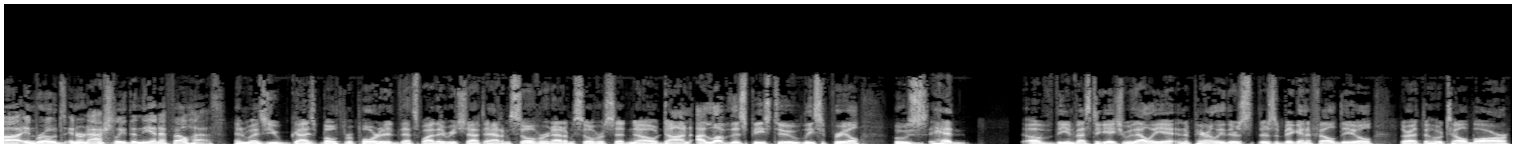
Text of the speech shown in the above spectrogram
uh, inroads internationally than the NFL has. And as you guys both reported, that's why they reached out to Adam Silver, and Adam Silver said no. Don, I love this piece too. Lisa Friel, who's head of the investigation with Elliott, and apparently there's there's a big NFL deal. They're at the hotel bar,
